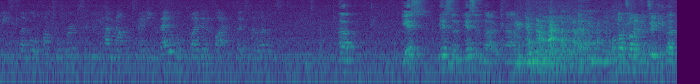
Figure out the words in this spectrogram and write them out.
species level or functional groups, and do we have enough information available to identify those kind of levels? Um, yes, yes and yes and no. Um, I'm not trying to be tricky, but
